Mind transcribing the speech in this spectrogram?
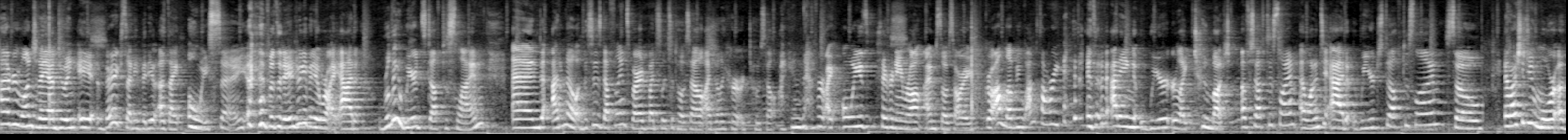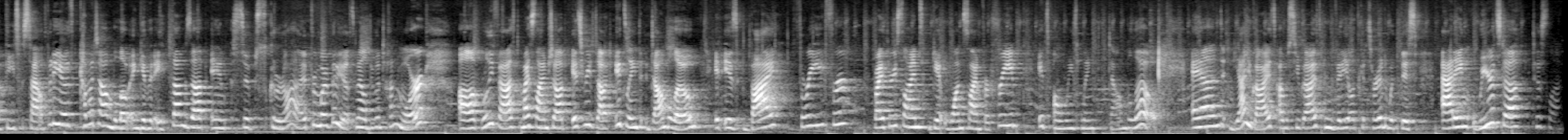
Hi everyone, today I'm doing a very exciting video as I always say, but today I'm doing a video where I add really weird stuff to slime and I don't know, this is definitely inspired by Talisa Tosel. I really her or Tosel. I can never, I always say her name wrong. I'm so sorry. Girl, I love you, I'm sorry. Instead of adding weird or like too much of stuff to slime, I wanted to add weird stuff to slime. So if I should do more of these style videos, comment down below and give it a thumbs up and subscribe for more videos and I'll do a ton more. Um, really fast, my slime shop is restocked. It's linked down below. It is buy three for Buy three slimes, get one slime for free. It's always linked down below. And yeah, you guys, I will see you guys in the video. Let's get started with this adding weird stuff to slime.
